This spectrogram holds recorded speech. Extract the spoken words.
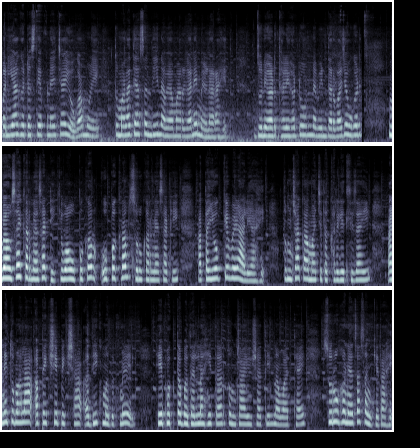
पण या घटस्थेपनेच्या योगामुळे तुम्हाला त्या संधी नव्या मार्गाने मिळणार आहेत. जुने अडथळे हटवून नवीन दरवाजे उघड व्यवसाय करण्यासाठी किंवा उपक्रम उपक्रम सुरू करण्यासाठी आता योग्य वेळ आली आहे. तुमच्या कामाची दखल घेतली जाईल आणि तुम्हाला अपेक्षेपेक्षा अधिक मदत मिळेल. हे फक्त बदल नाही तर तुमच्या आयुष्यातील नवाध्याय सुरू होण्याचा संकेत आहे.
